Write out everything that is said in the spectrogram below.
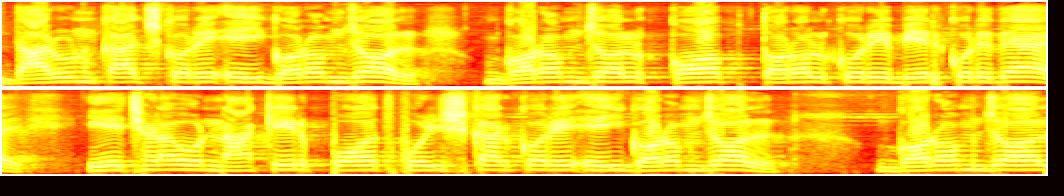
দারুণ কাজ করে এই গরম জল। গরম জল কফ তরল করে বের করে দেয়। এছাড়াও নাকের পথ পরিষ্কার করে এই গরম জল। গরম জল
